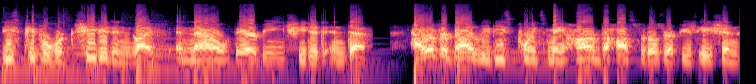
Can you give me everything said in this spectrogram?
these people were cheated in life and now they are being cheated in death. However badly these points may harm the hospital's reputation,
